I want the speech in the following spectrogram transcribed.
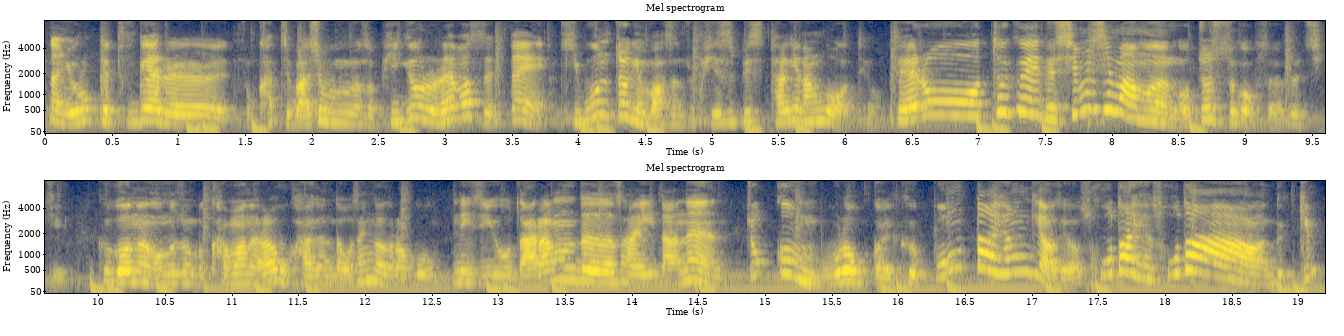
일단 이렇게 두 개를 좀 같이 마셔보면서 비교를 해봤을 때 기본적인 맛은 좀 비슷비슷하긴 한 것 같아요. 제로 특유의 그 심심함은 어쩔 수가 없어요, 솔직히. 그거는 어느 정도 감안을 하고 가야 된다고 생각을 하고 근데 이제 이 나랑드 사이다는 조금 뭐라고 할까요? 그 뽕따 향기 아세요? 소다, 소다 느낌?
